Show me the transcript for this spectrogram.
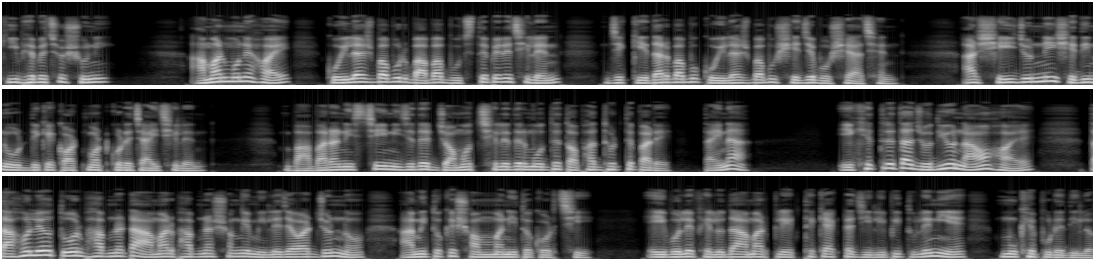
কি ভেবেছ শুনি? আমার মনে হয় কৈলাসবাবুর বাবা বুঝতে পেরেছিলেন যে কেদারবাবু কৈলাসবাবু সেজে বসে আছেন, আর সেই জন্যেই সেদিন ওর দিকে কটমট করে চাইছিলেন। বাবারা নিশ্চয়ই নিজেদের যমজ ছেলেদের মধ্যে তফাত ধরতে পারে, তাই না? এক্ষেত্রে তা যদিও নাও হয়, তাহলেও তোর ভাবনাটা আমার ভাবনার সঙ্গে মিলে যাওয়ার জন্য আমি তোকে সম্মানিত করছি। এই বলে ফেলুদা আমার প্লেট থেকে একটা জিলিপি তুলে নিয়ে মুখে পুড়ে দিল।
